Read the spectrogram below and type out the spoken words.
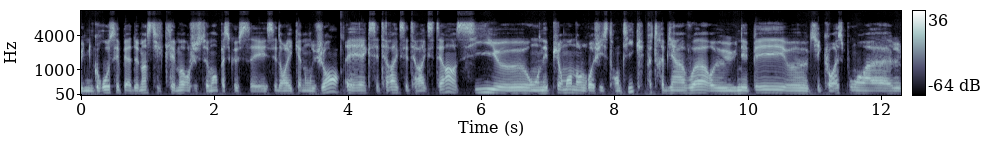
une grosse épée à deux mains style Clémor justement parce que c'est dans les canons du genre et etc etc etc. Si euh, on est purement dans le registre antique, on peut très bien avoir euh, une épée euh, qui correspond à le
